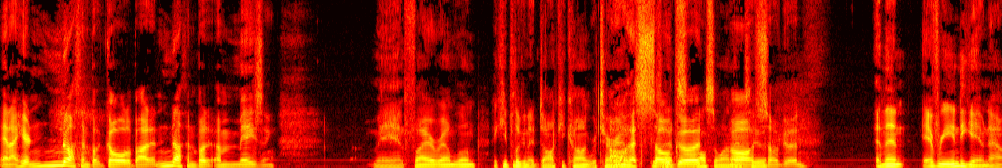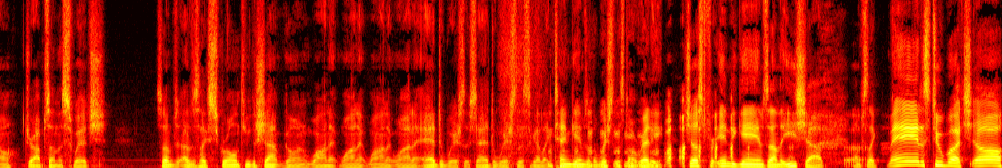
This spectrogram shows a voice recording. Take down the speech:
And I hear nothing but gold about it. Nothing but amazing. Man, Fire Emblem. I keep looking at Donkey Kong Returns. Oh, that's so good. Also on there oh, too. so good. and then every indie game now drops on the Switch. So I'm just, I'm just like scrolling through the shop, going, want it, want it, want it, want it. Add to wish list, add to wish list. I got like ten games on the wish list already, just for indie games on the eShop. I'm just like, man, it's too much. Oh,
